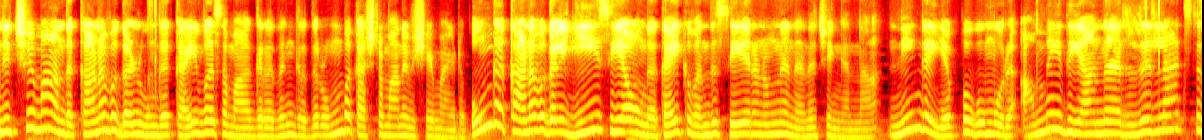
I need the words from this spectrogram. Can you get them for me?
நிச்சயமா அந்த கனவுகள் உங்க கைவசமாகறதுங்கிறது ரொம்ப கஷ்டமான விஷயமாயிடும். உங்க கனவுகள் ஈஸியா உங்க கைக்கு வந்து சேரணும்னு நினச்சிங்கன்னா நீங்க எப்பவும் ஒரு அமைதியான ரிலாக்ஸ்டு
